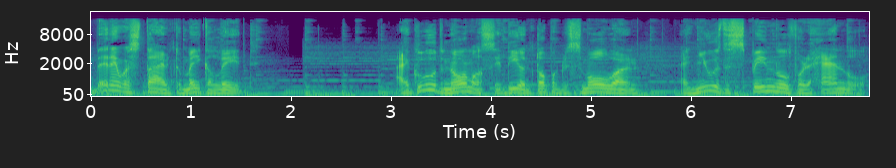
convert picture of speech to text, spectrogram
Then it was time to make a lid. I glued the normal CD on top of the small one and used the spindle for the handle.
